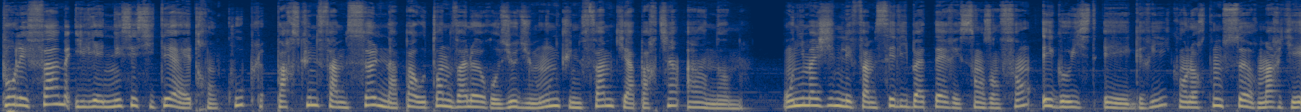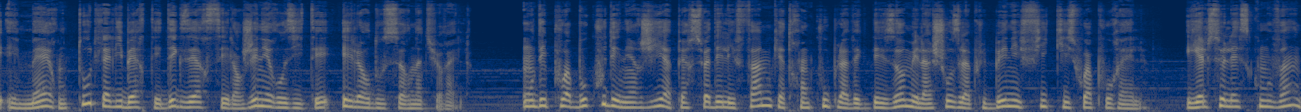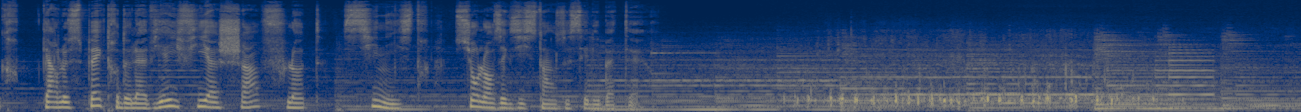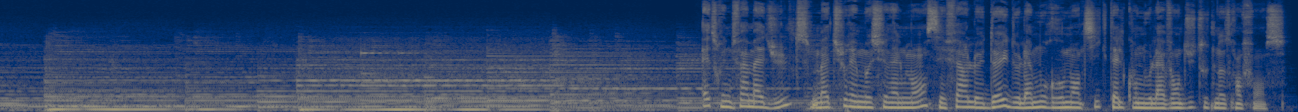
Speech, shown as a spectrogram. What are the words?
Pour les femmes, il y a une nécessité à être en couple parce qu'une femme seule n'a pas autant de valeur aux yeux du monde qu'une femme qui appartient à un homme. On imagine les femmes célibataires et sans enfants, égoïstes et aigries, quand leurs consoeurs mariées et mères ont toute la liberté d'exercer leur générosité et leur douceur naturelle. On déploie beaucoup d'énergie à persuader les femmes qu'être en couple avec des hommes est la chose la plus bénéfique qui soit pour elles. Et elles se laissent convaincre, car le spectre de la vieille fille à chat flotte sinistre sur leurs existences de célibataires. Une femme adulte, mature émotionnellement, c'est faire le deuil de l'amour romantique tel qu'on nous l'a vendu toute notre enfance.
